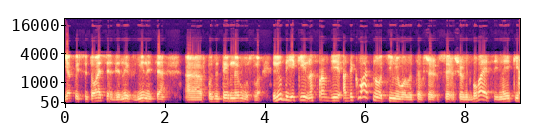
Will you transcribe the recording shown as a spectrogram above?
якось ситуація для них зміниться в позитивне русло. Люди, які насправді адекватно оцінювали це все, все, що відбувається, і на яких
